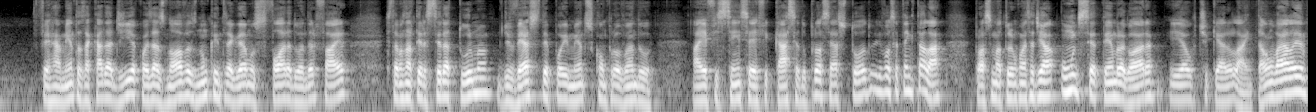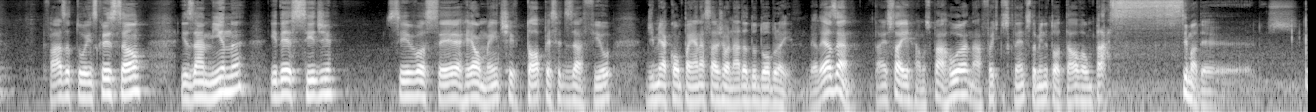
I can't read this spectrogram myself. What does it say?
ferramentas a cada dia, coisas novas, nunca entregamos fora do Underfire. Estamos na terceira turma, diversos depoimentos comprovando a eficiência e a eficácia do processo todo, e você tem que estar lá. Próxima turma começa dia 1 de setembro agora, e eu te quero lá. Então vai lá, faz a tua inscrição, examina e decide se você realmente topa esse desafio de me acompanhar nessa jornada do dobro aí, beleza? Então é isso aí, vamos para a rua, na frente dos clientes, domínio total, vamos para cima deles.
